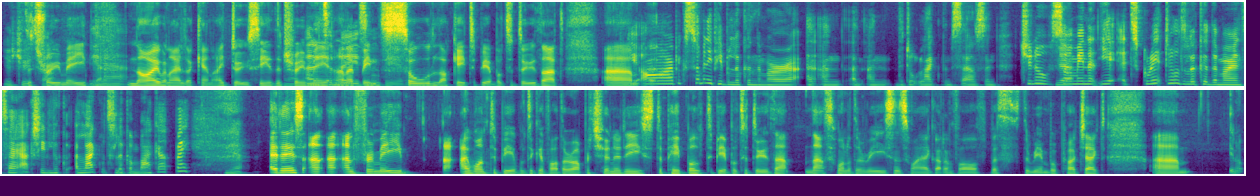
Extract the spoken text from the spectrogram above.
true the true self. me. Yeah. Now, when I look in, I do see the true and me, and I've been so lucky to be able to do that. Um, you are because so many people look in the mirror and, and, and they don't like themselves. And do you know? So Yeah. I mean, it, yeah, it's great to be look in the mirror and say, actually, look, I like what's looking back at me. Yeah. It is, and, and and for me, I- I want to be able to give other opportunities to people to be able to do that. And that's one of the reasons why I got involved with the Rainbow Project. Um, you know,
